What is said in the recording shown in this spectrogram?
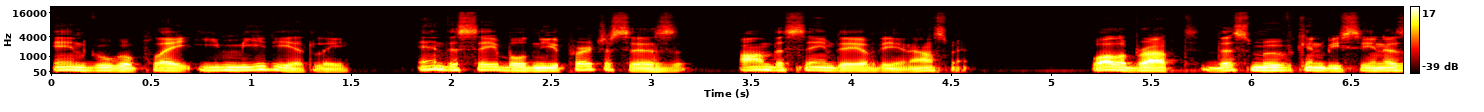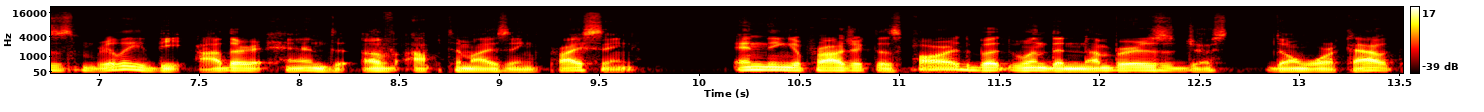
and Google Play immediately and disabled new purchases on the same day of the announcement. While abrupt, this move can be seen as really the other end of optimizing pricing. Ending a project is hard, but when the numbers just don't work out,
